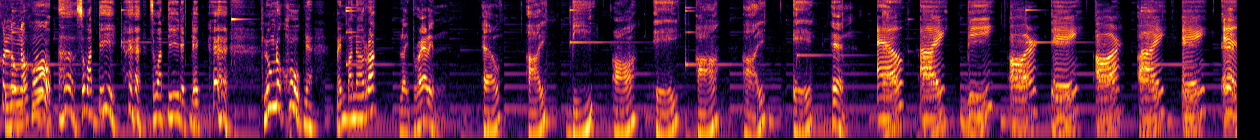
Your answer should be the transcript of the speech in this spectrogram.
คุณลุงนกฮูก เออ สวัสดี สวัสดีเด็กๆ ลุงนกฮูกเนี่ย เป็นบรรณารักษ์ librarian L I B R A R I A N L I B R A R I A N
